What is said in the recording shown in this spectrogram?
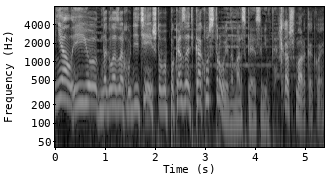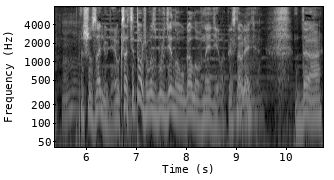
расчленял ее на глазах у детей, чтобы показать, как устроена морская свинка. Кошмар какой. Мгм. Что за люди? Кстати, тоже возбуждено уголовное дело, представляете? Да,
